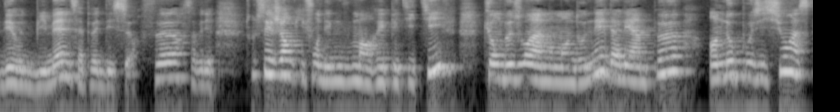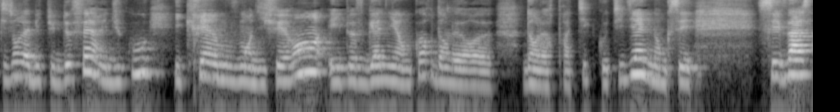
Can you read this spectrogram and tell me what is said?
des rugbymen, ça peut être des surfeurs, ça veut dire tous ces gens qui font des mouvements répétitifs, qui ont besoin à un moment donné d'aller un peu en opposition à ce qu'ils ont l'habitude de faire. Et du coup, ils créent un mouvement différent et ils peuvent gagner encore dans leur, euh, dans leur pratique quotidienne. Donc c'est c'est vaste,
